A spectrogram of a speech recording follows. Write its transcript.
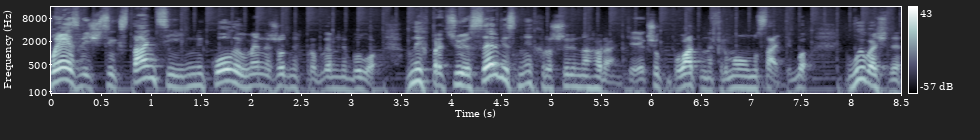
безліч цих станцій. Ніколи в мене жодних проблем не було. В них працює сервіс, в них розширена гарантія, якщо купувати на фірмовому сайті. Бо вибачте,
